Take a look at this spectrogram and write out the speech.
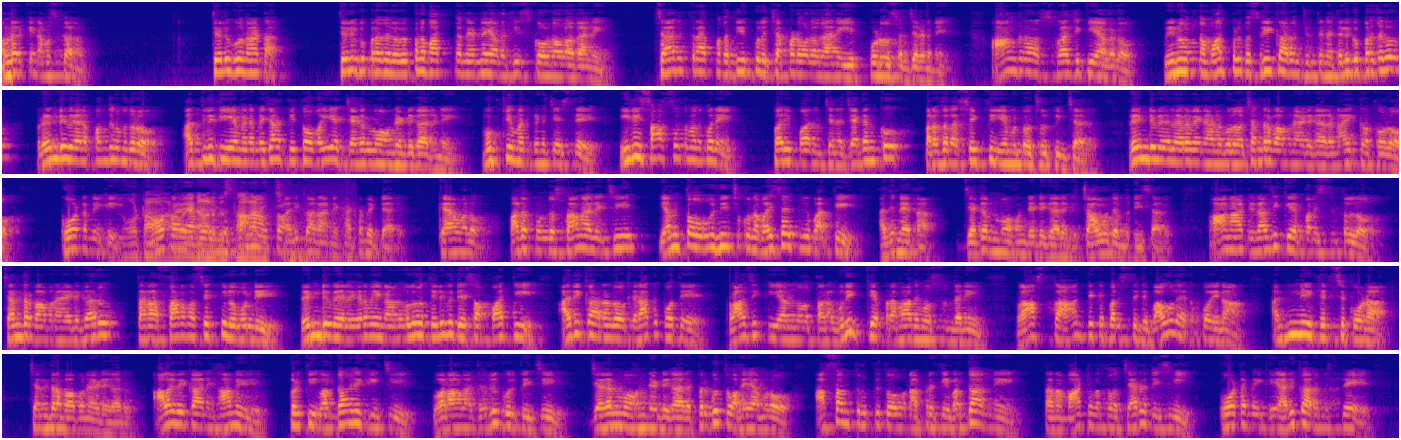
అందరికీ నమస్కారం. తెలుగు నాట తెలుగు ప్రజలు విప్లవాత్మక నిర్ణయాలు తీసుకోవడంలో గాని చారిత్రాత్మక తీర్పులు చెప్పడంలో గాని ఎప్పుడూ సజ్జరడమే ఆంధ్ర రాజకీయాలలో వినూత్న మార్పులకు శ్రీకారం చుట్టిన తెలుగు ప్రజలు రెండు వేల పంతొమ్మిదిలో అద్వితీయమైన మెజార్టీతో వైఎస్ జగన్మోహన్ రెడ్డి గారిని ముఖ్యమంత్రిని చేస్తే ఇది శాశ్వతం అనుకుని పరిపాలించిన జగన్కు ప్రజల శక్తి ఏమిటో చూపించారు. రెండు వేల ఇరవై నాలుగులో చంద్రబాబు నాయుడు గారి నాయకత్వంలో కూటమికి నూట యాభై స్థానాలతో అధికారాన్ని కట్టబెట్టారు. కేవలం పదకొండు స్థానాలు ఇచ్చి ఎంతో ఊహించుకున్న వైసీపీ పార్టీ అధినేత జగన్మోహన్ రెడ్డి గారికి చావు దెబ్బతీశారు ఆనాటి రాజకీయ పరిస్థితుల్లో చంద్రబాబు నాయుడు గారు తన సర్వశక్తులు ఉండి రెండు వేల ఇరవై నాలుగులో తెలుగుదేశం పార్టీ అధికారంలోకి రాకపోతే రాజకీయాల్లో తన ఉనికి ప్రమాదం వస్తుందని రాష్ట్ర ఆర్థిక పరిస్థితి బాగులేకపోయినా అన్ని తెలిసి కూడా చంద్రబాబు నాయుడు గారు. అలవి కాని హామీలు ప్రతి వర్గానికి ఇచ్చి వరాల జరుగు కురిపించి జగన్మోహన్ రెడ్డి గారి ప్రభుత్వ హయాంలో అసంతృప్తితో ఉన్న ప్రతి వర్గాన్ని తన మాటలతో చేరదీసి కూటమికి అధికారం ఇస్తే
